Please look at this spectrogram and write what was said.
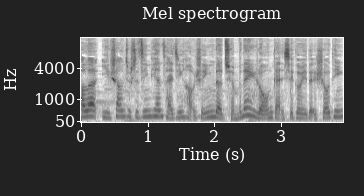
好了，以上就是今天财经好声音的全部内容，感谢各位的收听。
